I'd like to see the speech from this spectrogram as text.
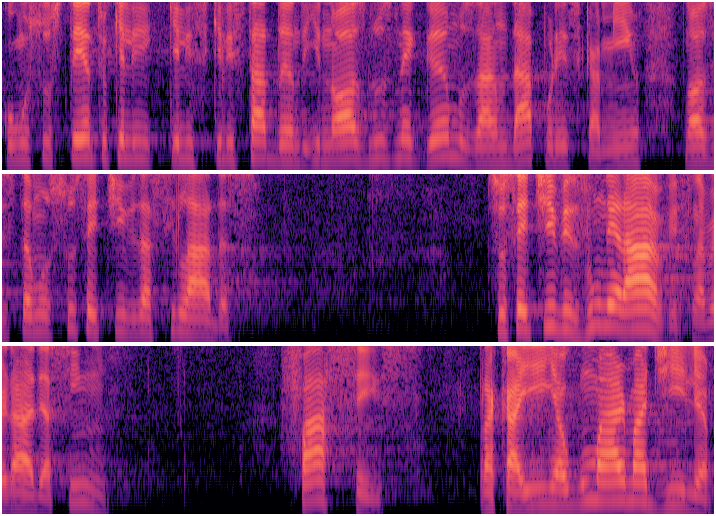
com o sustento que ele, que, ele, que ele está dando, e nós nos negamos a andar por esse caminho, nós estamos suscetíveis a ciladas. Suscetíveis, vulneráveis, na verdade, assim, fáceis para cair em alguma armadilha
